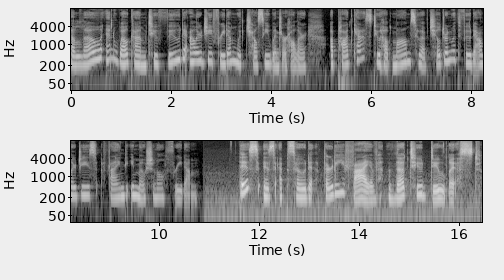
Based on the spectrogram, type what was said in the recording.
Hello and welcome to Food Allergy Freedom with Chelsea Winterholler, a podcast to help moms who have children with food allergies find emotional freedom. This is episode 35 The To Do List.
